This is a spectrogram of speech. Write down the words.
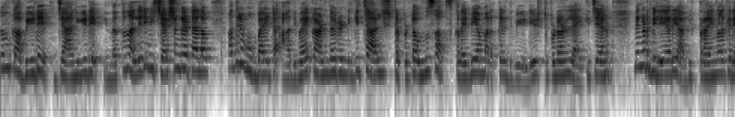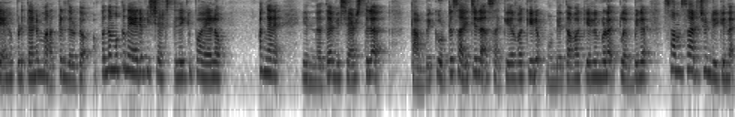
നമുക്ക് അബിയുടെയും ജാനകിയുടെയും ഇന്നത്തെ നല്ലൊരു വിശേഷം കേട്ടാലോ? അതിനു മുമ്പായിട്ട് ആദ്യമായി കാണുന്നവരുണ്ടെങ്കിൽ ചാനൽ ഇഷ്ടപ്പെട്ട ഒന്ന് സബ്സ്ക്രൈബ് ചെയ്യാൻ മറക്കരുത്. വീഡിയോ ഇഷ്ടപ്പെടുവാണെങ്കിൽ ലൈക്ക് ചെയ്യാനും നിങ്ങളുടെ വിലയേറിയ അഭിപ്രായങ്ങളൊക്കെ രേഖപ്പെടുത്താനും മറക്കരുത് കേട്ടോ. അപ്പം നമുക്ക് നേരെ വിശേഷത്തിലേക്ക് പോയാലോ? അങ്ങനെ ഇന്നത്തെ വിശേഷത്തിൽ തമ്പിക്ക് ഒട്ടും സഹിച്ചില്ല. സക്കീർ വക്കീലും ഉണ്ണിത്ത വക്കീലും കൂടെ ക്ലബിൽ സംസാരിച്ചുകൊണ്ടിരിക്കുന്നത്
